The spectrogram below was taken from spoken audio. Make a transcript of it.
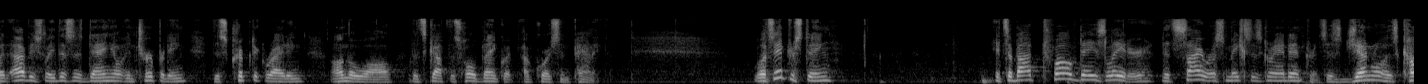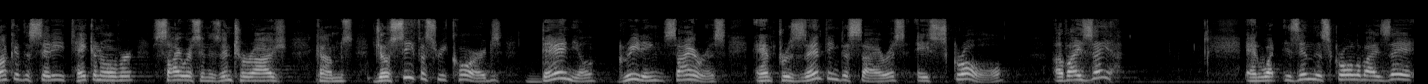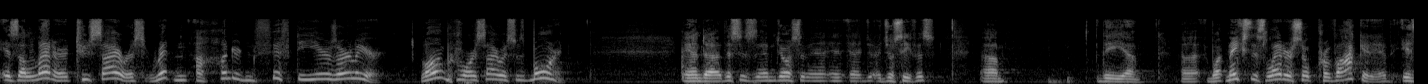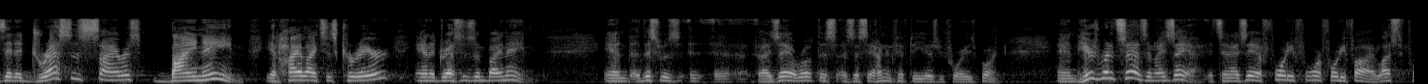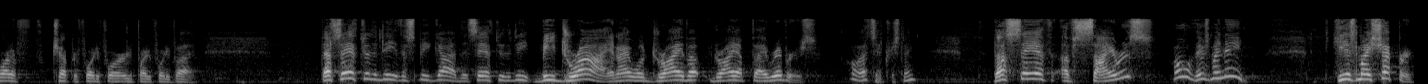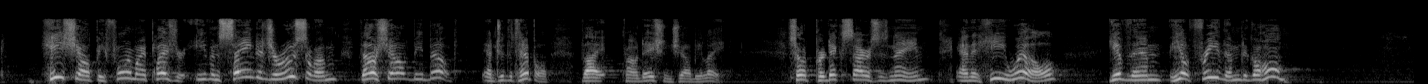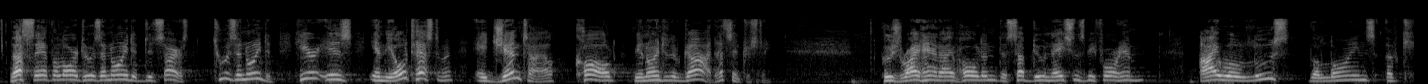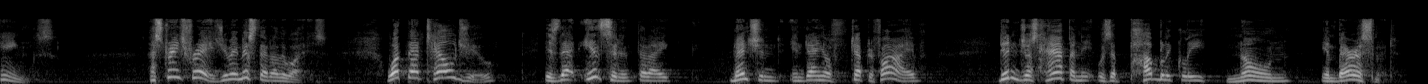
But obviously, this is Daniel interpreting this cryptic writing on the wall that's got this whole banquet, of course, in panic. Well, it's interesting. It's about 12 days later that Cyrus makes his grand entrance. His general has conquered the city, taken over. Cyrus and his entourage comes. Josephus records Daniel greeting Cyrus and presenting to Cyrus a scroll of Isaiah. And what is in the scroll of Isaiah is a letter to Cyrus written 150 years earlier, long before Cyrus was born. And uh, this is in Joseph, uh, uh, Josephus. Um, the, uh, uh, what makes this letter so provocative is it addresses Cyrus by name. It highlights his career and addresses him by name. And uh, this was, Isaiah wrote this, as I say, 150 years before he was born. And here's what it says in Isaiah. It's in Isaiah 44, 45, last part of chapter 44, early part of 45. That saith to the deep, this be God, that saith to the deep, Be dry, and I will drive up, dry up thy rivers. Oh, that's interesting. Thus saith of Cyrus, oh, there's my name. He is my shepherd. He shall before my pleasure, even saying to Jerusalem, Thou shalt be built, and to the temple, thy foundation shall be laid. So it predicts Cyrus's name, and that he will give them, he'll free them to go home. Thus saith the Lord to his anointed, to Cyrus, to his anointed. Here is, in the Old Testament, a Gentile called the anointed of God. That's interesting. Whose right hand I have holden to subdue nations before him. I will loose the loins of kings. A strange phrase. You may miss that otherwise. What that tells you is that incident that I mentioned in Daniel chapter 5 didn't just happen, it was a publicly known embarrassment.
